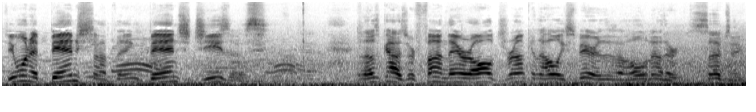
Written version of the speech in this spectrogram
If you want to binge something, Amen. binge Jesus. Those guys are fun. They were all drunk in the Holy Spirit. This is a whole other subject.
